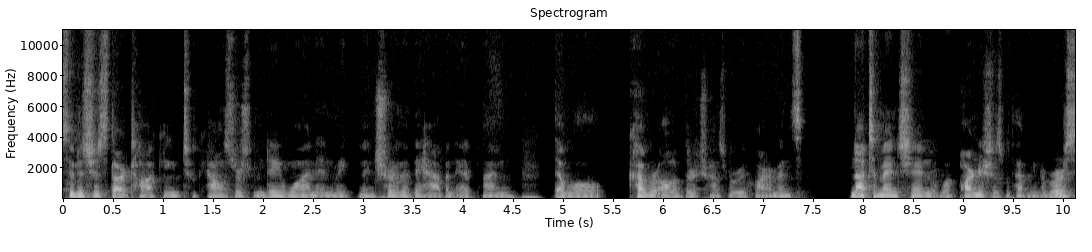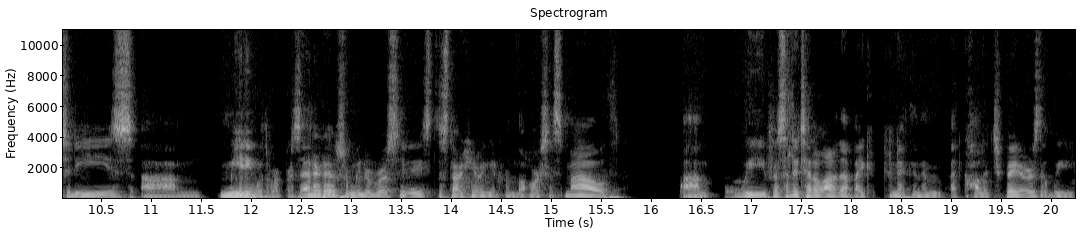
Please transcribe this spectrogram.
Students should start talking to counselors from day one and, make, and ensuring that they have an ed plan that will cover all of their transfer requirements not to mention what partnerships with having universities, um, meeting with representatives from universities to start hearing it from the horse's mouth. Um, we facilitate a lot of that by connecting them at college fairs that we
